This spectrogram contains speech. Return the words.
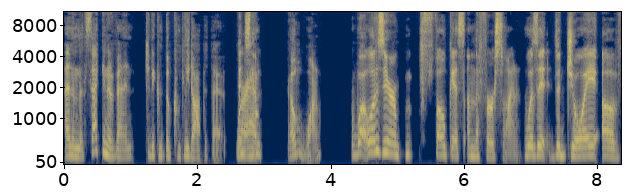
and then the second event to be the complete opposite, where so, I have no one. What was your focus on the first one? Was it the joy of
